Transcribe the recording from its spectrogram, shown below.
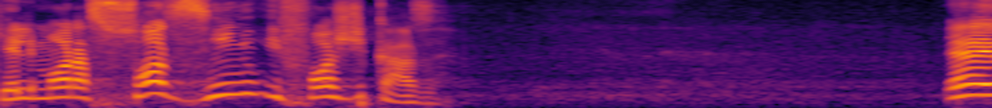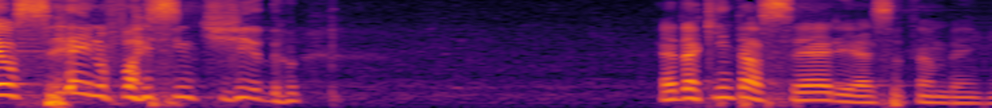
que ele mora sozinho e foge de casa. É, eu sei, não faz sentido. É da quinta série essa também.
